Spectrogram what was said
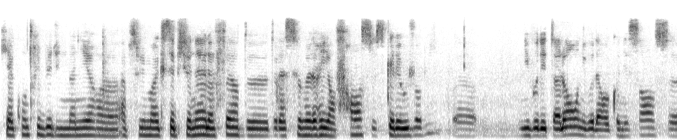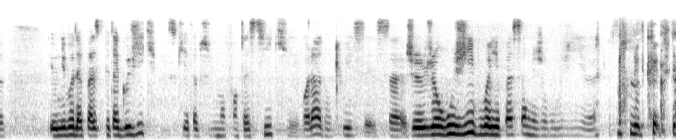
qui a contribué d'une manière euh, absolument exceptionnelle à faire de, de la sommellerie en France ce qu'elle est aujourd'hui, au niveau des talents, au niveau de la reconnaissance et au niveau de la base pédagogique, ce qui est absolument fantastique. Et voilà, donc oui, c'est ça. Je, je, rougis, vous voyez pas ça, mais je rougis euh, de l'autre côté.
